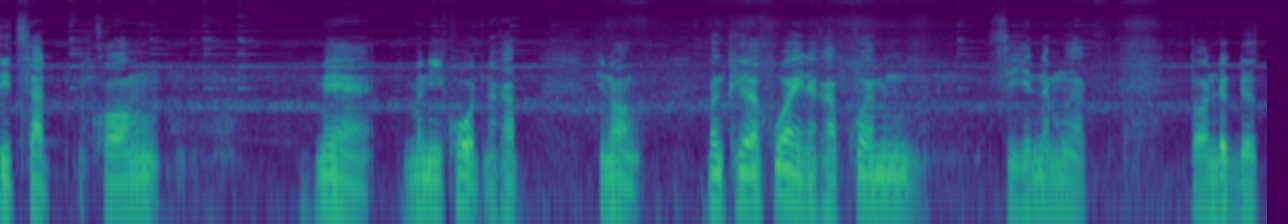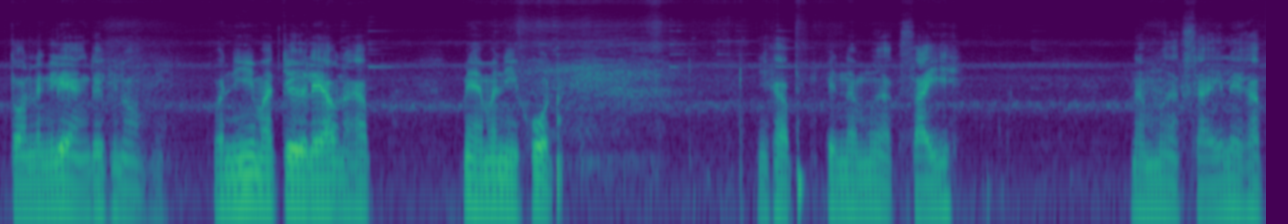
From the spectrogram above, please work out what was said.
ติดสัตว์ของแม่มณีโคตรนะครับ พี่น้องบางเทือคุ้ยนะครับคุ้ยมันสีเห็นน้ำเมือก ตอนเดึกๆตอนแรงๆด้อพี่น้อง วันนี้มาเจอแล้วนะครับ แม่มณีโคตรนี่ครับเป็นน้ำเมือกใสน้ำเมือกใสเลยครับ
